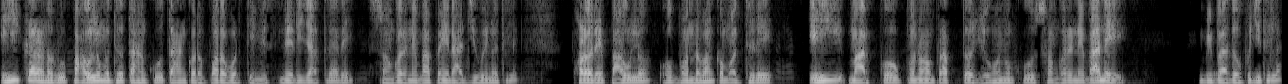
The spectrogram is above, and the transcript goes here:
ଏହି କାରଣରୁ ପାଉଲ ମଧ୍ୟ ତାହାଙ୍କୁ ତାହାଙ୍କର ପରବର୍ତ୍ତୀ ମିଶନେରୀ ଯାତ୍ରାରେ ସଙ୍ଗରେ ନେବା ପାଇଁ ରାଜି ହୋଇନଥିଲେ। ଫଳରେ ପାଉଲ ଓ ବନବାଙ୍କ ମଧ୍ୟରେ ଏହି ମାର୍କ ଉପନମପ୍ରାପ୍ତ ଜୋହନଙ୍କୁ ସଙ୍ଗରେ ନେବା ନେଇ ବିବାଦ ଉପୁଜିଥିଲା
